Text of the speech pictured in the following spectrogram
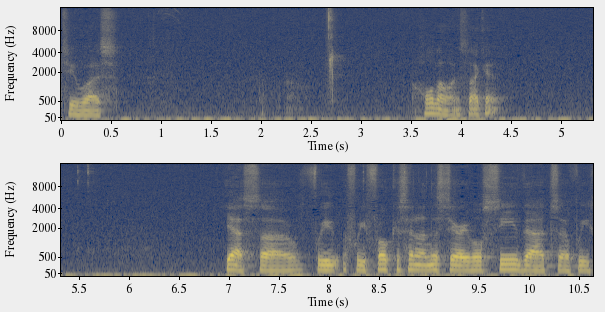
to us. Hold on one second. Yes, uh, if, we, if we focus in on this area, we'll see that uh, if we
